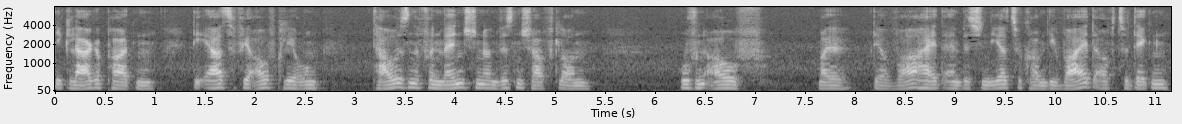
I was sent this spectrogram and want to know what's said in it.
die Klagepaten, die Ärzte für Aufklärung, Tausende von Menschen und Wissenschaftlern rufen auf, mal der Wahrheit ein bisschen näher zu kommen, die Wahrheit aufzudecken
